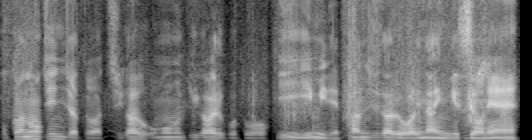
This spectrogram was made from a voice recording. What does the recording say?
他の神社とは違う趣があることをいい意味で感じざるを得ないんですよね。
